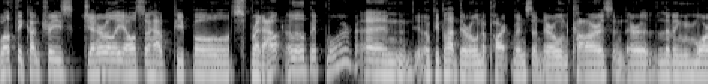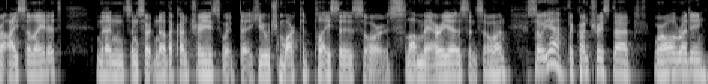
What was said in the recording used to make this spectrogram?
Wealthy countries generally also have people spread out a little bit more, and you know people have their own apartments and their own cars, and they're living more isolated than in certain other countries with the huge marketplaces or slum areas and so on. So yeah, the countries that were already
